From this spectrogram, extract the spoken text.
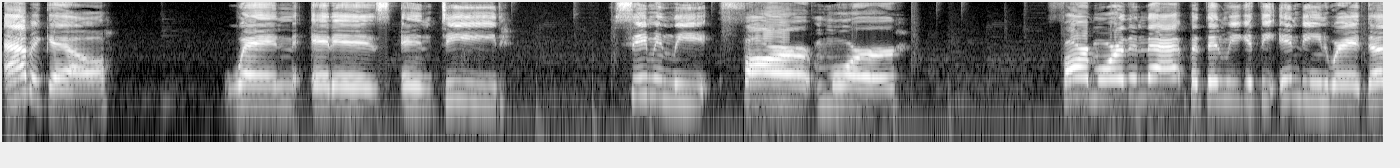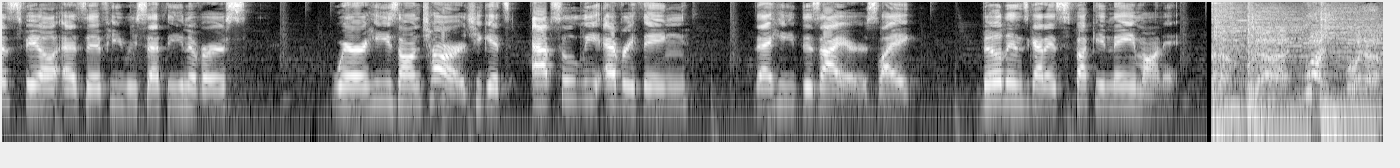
Abigail when it is indeed seemingly far more far more than that but then we get the ending where it does feel as if he reset the universe where he's on charge he gets absolutely everything that he desires like buildings got his fucking name on it? What? What up?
